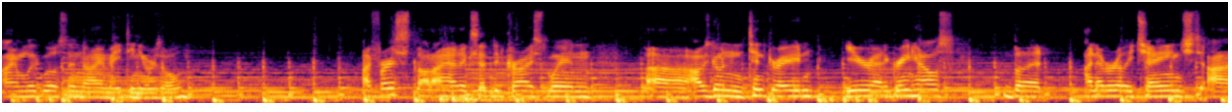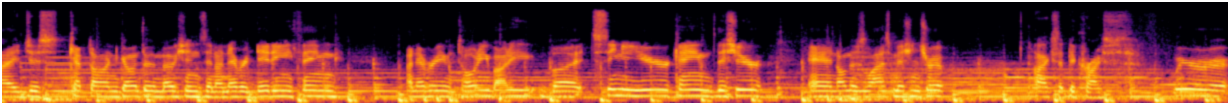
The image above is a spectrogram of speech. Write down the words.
I am Luke Wilson. I am 18 years old. I first thought I had accepted Christ when uh, I was going in 10th grade year at a greenhouse, but I never really changed. I just kept on going through the motions and I never did anything. I never even told anybody. But senior year came this year, and on this last mission trip, I accepted Christ. We were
